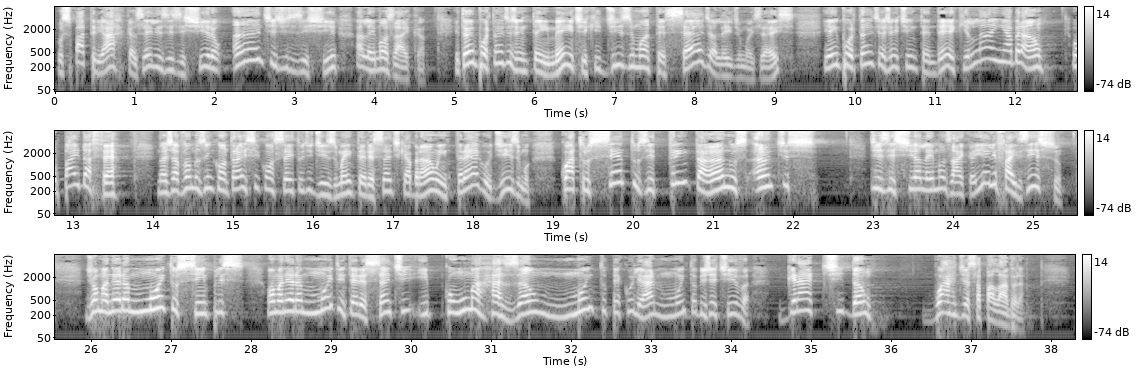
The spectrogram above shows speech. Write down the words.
Os patriarcas, eles existiram antes de existir a lei mosaica. Então é importante a gente ter em mente que dízimo antecede a lei de Moisés, e é importante a gente entender que lá em Abraão, o pai da fé. Nós já vamos encontrar esse conceito de dízimo. É interessante que Abraão entrega o dízimo 430 anos antes de existir a lei mosaica. E ele faz isso de uma maneira muito simples, uma maneira muito interessante e com uma razão muito peculiar, muito objetiva: gratidão. Guarde essa palavra.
